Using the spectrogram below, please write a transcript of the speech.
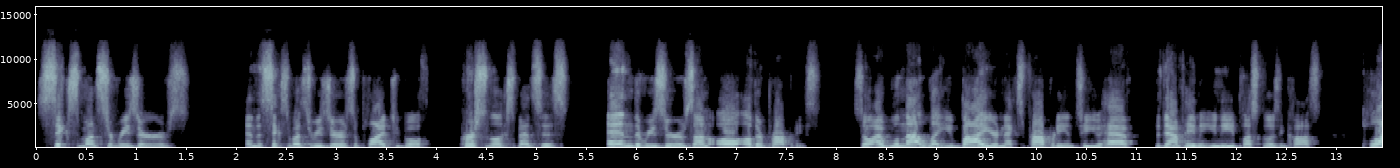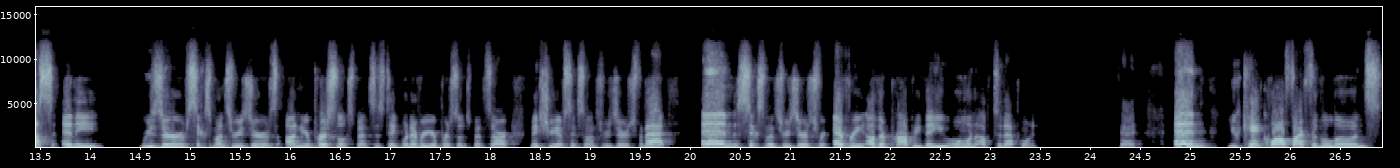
six months of reserves. And the six months of reserves apply to both personal expenses and the reserves on all other properties. So I will not let you buy your next property until you have the down payment you need plus closing costs, plus any reserves, six months reserves on your personal expenses. Take whatever your personal expenses are, make sure you have six months reserves for that, and six months reserves for every other property that you own up to that point. Okay. And you can't qualify for the loans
